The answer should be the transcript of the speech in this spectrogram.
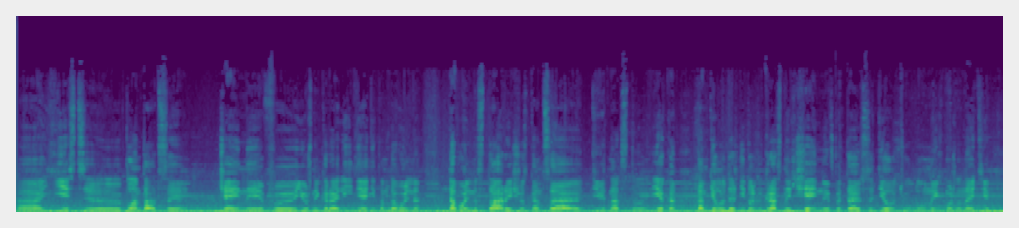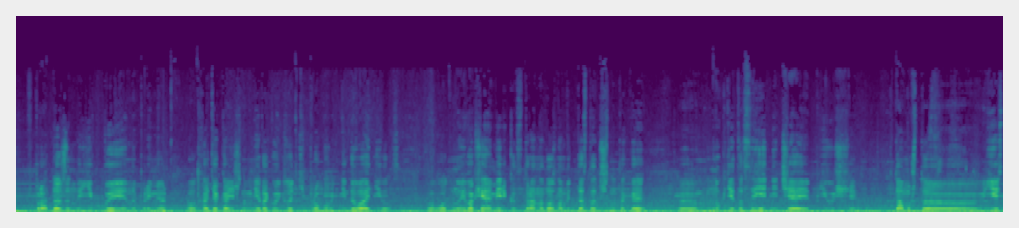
А, есть э, плантации чайные в Южной Каролине, они там довольно, довольно старые, еще с конца 19 века. Там делают даже не только красный чай, но и пытаются делать улуны, их можно найти в продаже на eBay, например. Вот, хотя, конечно, мне такой экзотики пробовать не доводилось. Вот. Ну и вообще Америка страна должна быть достаточно такая, э, ну где-то средне чая пьющая. Потому что есть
